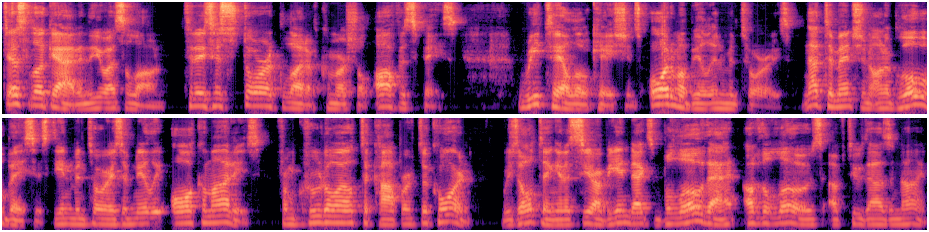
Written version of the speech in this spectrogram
Just look at, in the US alone, today's historic glut of commercial office space, retail locations, automobile inventories, not to mention on a global basis the inventories of nearly all commodities, from crude oil to copper to corn, resulting in a CRB index below that of the lows of 2009.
